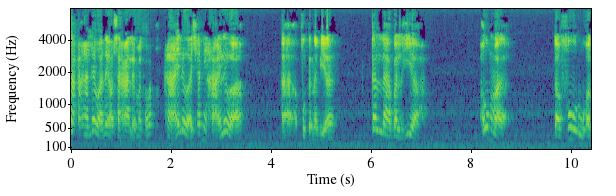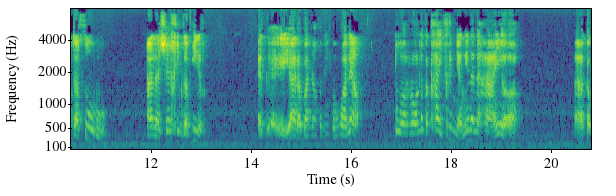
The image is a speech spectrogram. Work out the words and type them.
สะอาดแล้ววะเนี่ยเอาสะอาดแล้วหมันเขาว่าหายเลยวะฉันนี่หายเลยวะ พูดกับนบีอะกัลลาบัลฮียฮุมมาตาฟูรุอัตาซูรุอาลาเชคินกบีรไอ้อารับันนะคนนี้บอกว่าเนี่ย ตัวร้อนแล้วก็ไข้ขึ้นอย่างนี้นั่นน่ะหายเหรออ่า กับ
